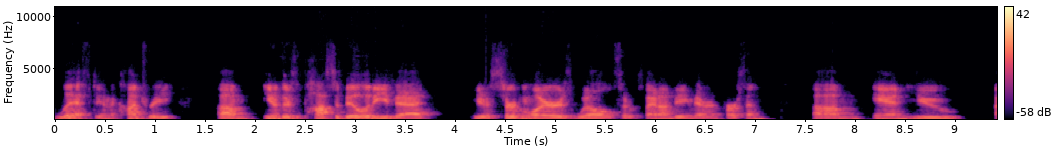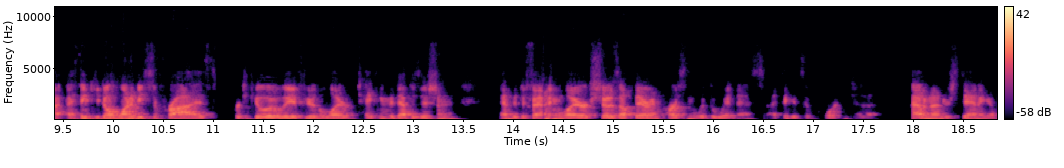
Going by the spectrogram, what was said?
lift in the country, um, you know, there's a possibility that you know certain lawyers will sort of plan on being there in person, um, and you, I think you don't want to be surprised, particularly if you're the lawyer taking the deposition and the defending lawyer shows up there in person with the witness. I think it's important to have an understanding of,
